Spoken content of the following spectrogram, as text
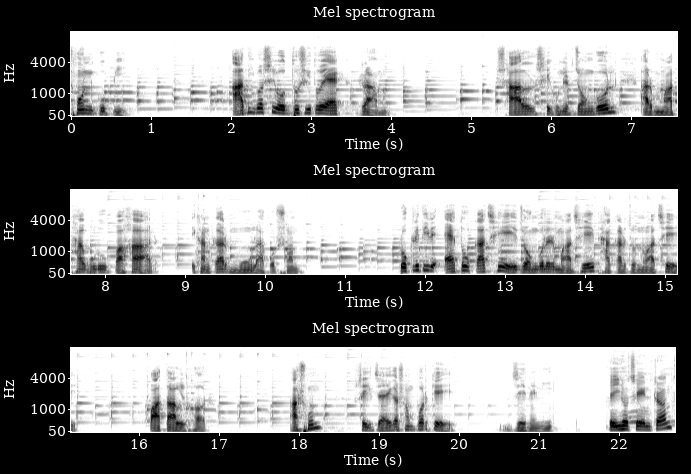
সোনকুপি, আদিবাসী অধ্যুষিত এক গ্রাম। শাল, সেগুনের জঙ্গল আর মাথাবুড়ু পাহাড় এখানকার মূল আকর্ষণ। প্রকৃতির এত কাছে জঙ্গলের মাঝে থাকার জন্য আছে পাতাল ঘর। আসুন সেই জায়গা সম্পর্কে জেনে নিই। এই হচ্ছে এন্ট্রান্স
